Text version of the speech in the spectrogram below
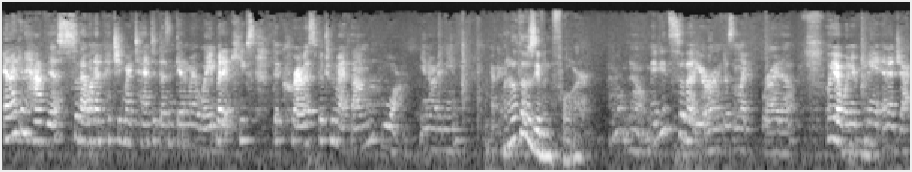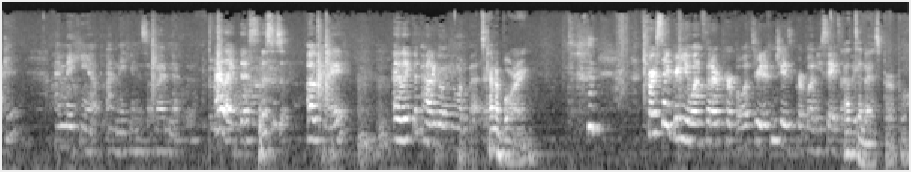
And I can have this so that when I'm pitching my tent, it doesn't get in my way, but it keeps the crevice between my thumb warm. You know what I mean? Okay. What are those even for? I don't know. Maybe it's so that your arm doesn't like ride up. Oh yeah, when you're putting it in a jacket. I'm making up. I'm making this up. I have no clue. I like this. This is okay. I like the Patagonia one better. It's kind of boring. First, I bring you ones that are purple with three different shades of purple, and you say it's That's ugly. a nice purple.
